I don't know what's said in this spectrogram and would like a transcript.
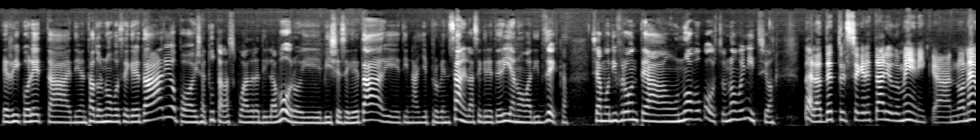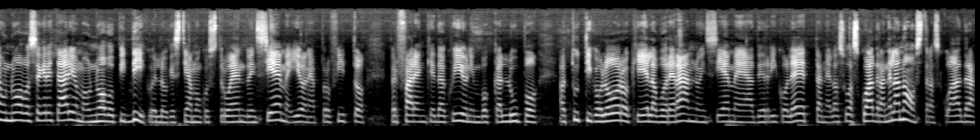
Enrico Letta è diventato il nuovo segretario, poi c'è tutta la squadra di lavoro, i vice segretari, Tinagli e Provenzani, la segreteria nuova di Zecca. Siamo di fronte a un nuovo corso, un nuovo inizio. Beh, l'ha detto il segretario domenica, non è un nuovo segretario ma un nuovo PD quello che stiamo costruendo insieme. Io ne approfitto per fare anche da qui un in bocca al lupo a tutti coloro che lavoreranno insieme ad Enrico Letta, nella sua squadra, nella nostra squadra,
